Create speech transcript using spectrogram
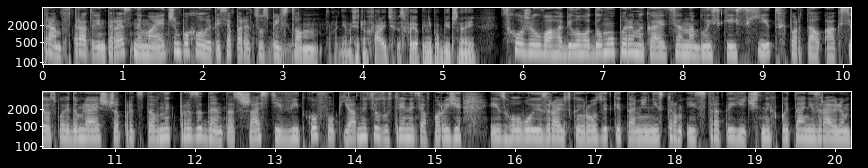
Трамп втратив інтерес, немає чим похвалитися перед суспільством. czym chwalić w swojej opinii publicznej. Схоже, увага Білого Дому перемикається на близький схід. Портал Axios повідомляє, що представник президента США Стів Вітков у п'ятницю зустрінеться в Парижі із головою ізраїльської розвідки та міністром із стратегічних питань Ізраїлю.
